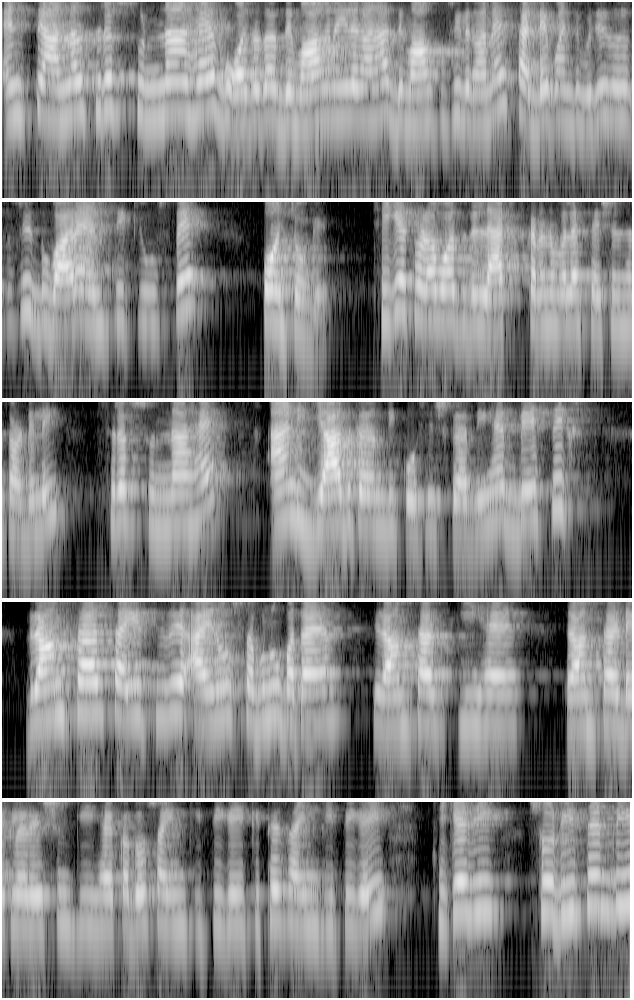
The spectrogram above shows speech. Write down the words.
ਐਂਡ ਧਿਆਨ ਨਾਲ ਸਿਰਫ ਸੁਣਨਾ ਹੈ ਬਹੁਤ ਜ਼ਿਆਦਾ ਦਿਮਾਗ ਨਹੀਂ ਲਗਾਣਾ ਦਿਮਾਗ ਤੁਸੀਂ ਲਗਾਣਾ ਹੈ 5:30 ਵਜੇ ਜਦੋਂ ਤੁਸੀਂ ਦੁਬਾਰਾ ਐਮਸੀਕਿਊਜ਼ ਤੇ ਪਹੁੰਚੋਗੇ ਠੀਕ ਹੈ ਥੋੜਾ ਬਹੁਤ ਰਿਲੈਕਸ ਕਰਨ ਵਾਲਾ ਸੈਸ਼ਨ ਹੈ ਤੁਹਾਡੇ ਲਈ ਸਿਰਫ ਸੁਣਨਾ ਹੈ ਐਂਡ ਯਾਦ ਕਰਨ ਦੀ ਕੋਸ਼ਿਸ਼ ਕਰਨੀ ਹੈ ਬੇਸਿਕਸ ਰਾਮਸਰ ਸਾਈਟਸ ਦੇ ਆਈ ਨੋ ਸਭ ਨੂੰ ਪਤਾ ਹੈ ਕਿ ਰਾਮਸਰ ਕੀ ਹੈ ਰਾਮਸਰ ਡਿਕਲੇਰੇਸ਼ਨ ਕੀ ਹੈ ਕਦੋਂ ਸਾਈਨ ਕੀਤੀ ਗਈ ਕਿੱਥੇ ਸਾਈਨ ਕੀਤੀ ਗਈ ਠੀਕ ਹੈ ਜੀ ਸੋ ਰੀਸੈਂਟਲੀ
